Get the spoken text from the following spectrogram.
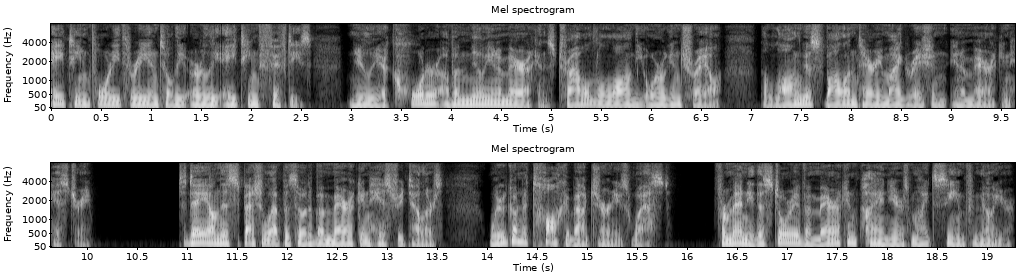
1843 until the early 1850s, nearly a quarter of a million Americans traveled along the Oregon Trail, the longest voluntary migration in American history. Today, on this special episode of American History Tellers, we're going to talk about Journeys West. For many, the story of American pioneers might seem familiar,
